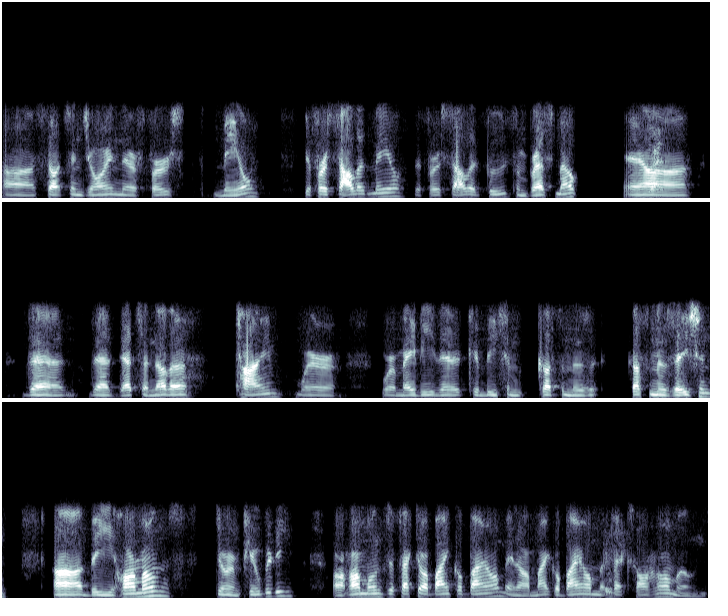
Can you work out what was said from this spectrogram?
uh, starts enjoying their first meal, their first solid meal, the first solid food from breast milk, uh, right. that that that's another time where where maybe there could be some customiz- customization. Uh, the hormones during puberty, our hormones affect our microbiome, and our microbiome affects our hormones.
